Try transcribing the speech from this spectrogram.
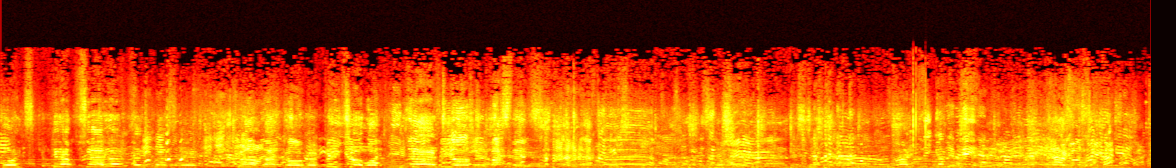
points. Get up, bastards. Go back home and beat your wife. You dirty old bastards. Right.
